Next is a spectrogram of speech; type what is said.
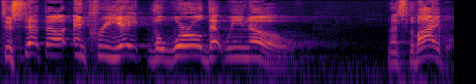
to step out and create the world that we know. That's the Bible.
